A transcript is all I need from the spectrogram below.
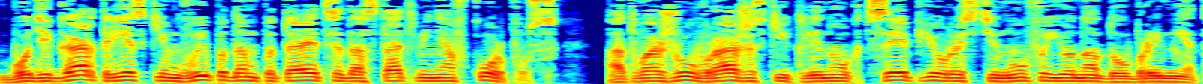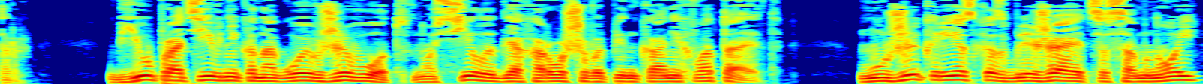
Бодигард резким выпадом пытается достать меня в корпус. Отвожу вражеский клинок цепью, растянув ее на добрый метр. Бью противника ногой в живот, но силы для хорошего пинка не хватает. Мужик резко сближается со мной,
